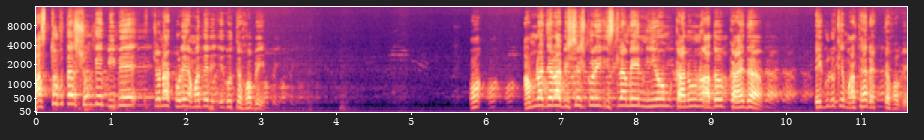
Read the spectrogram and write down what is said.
বাস্তবতার সঙ্গে বিবেচনা করে আমাদের এগোতে হবে। আমরা যারা বিশেষ করে ইসলামের নিয়ম, কানুন, আদব, কায়দা, এগুলোকে মাথায় রাখতে হবে।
